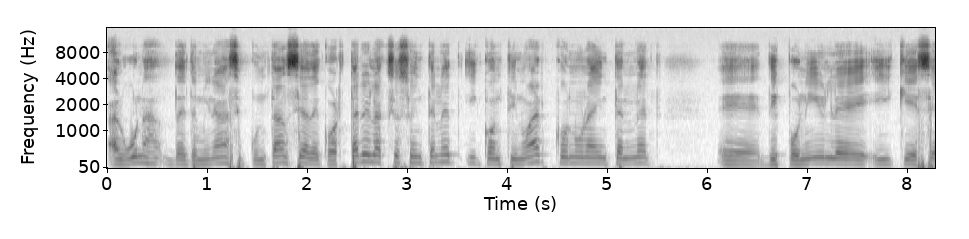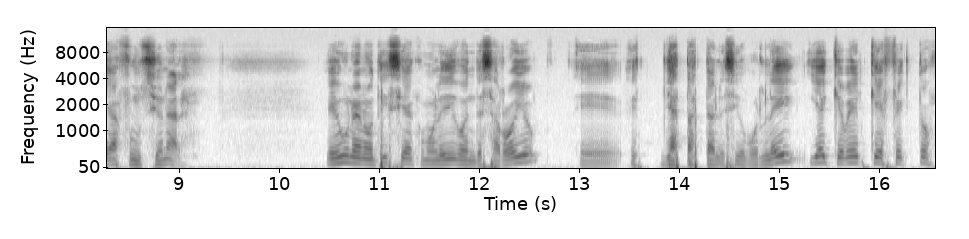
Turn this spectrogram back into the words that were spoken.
algunas determinadas circunstancias de cortar el acceso a Internet y continuar con una Internet eh, disponible y que sea funcional. Es una noticia, como le digo, en desarrollo, eh, ya está establecido por ley y hay que ver qué efectos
